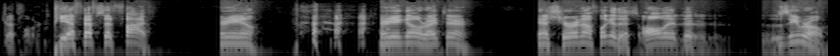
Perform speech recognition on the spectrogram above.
Good lord. PFF said five. There you go. there you go, right there. Yeah, sure enough. Look at this. All it uh, zero.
